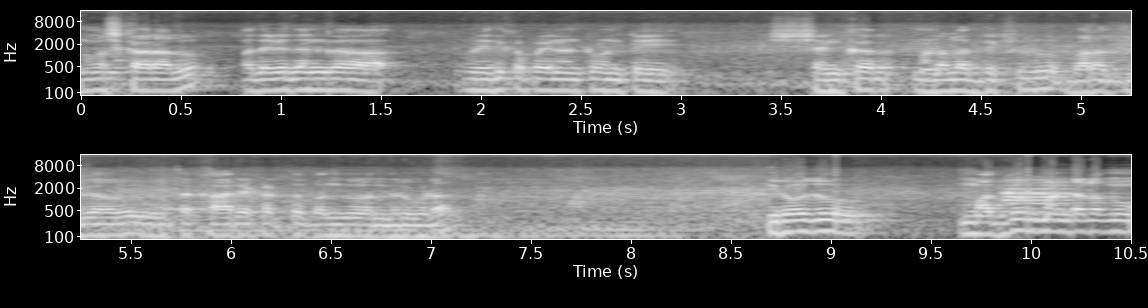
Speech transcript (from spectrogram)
నమస్కారాలు. అదేవిధంగా వేదిక పైనటువంటి శంకర్ మండల అధ్యక్షులు భరత్ గారు మిగతా కార్యకర్త బంధువులందరూ కూడా. ఈరోజు మద్దూరు మండలము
